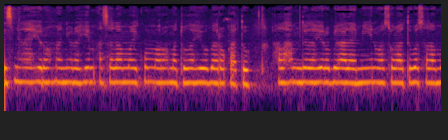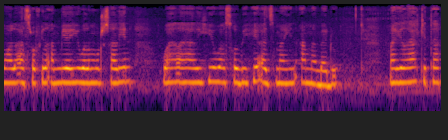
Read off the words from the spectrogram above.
Bismillahirrahmanirrahim. Assalamualaikum warahmatullahi wabarakatuh. Alhamdulillahirrabbilalamin. Wassalatu wassalamu ala asrafil anbiya'i wal mursalin Wa ala alihi wa sobihi azmain amma badu. Marilah kita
